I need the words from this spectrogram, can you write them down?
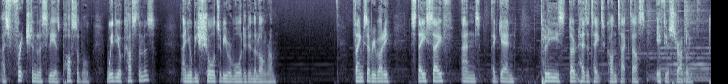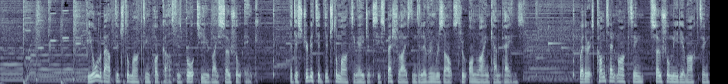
as frictionlessly as possible with your customers, and you'll be sure to be rewarded in the long run. Thanks, everybody. Stay safe. And again, please don't hesitate to contact us if you're struggling. The All About Digital Marketing podcast is brought to you by Social Ink., a distributed digital marketing agency specialized in delivering results through online campaigns. Whether it's content marketing, social media marketing,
